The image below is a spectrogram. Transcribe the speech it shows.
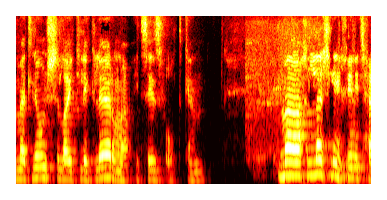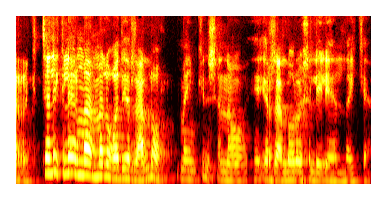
ما تلومش like ليكلير ما it's his fault كان ما خلاش ليه فين يتحرك حتى ليكلير ما مالو غادي يرجع اللور ما يمكنش إنه يرجع اللور ويخلي ليه لايك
